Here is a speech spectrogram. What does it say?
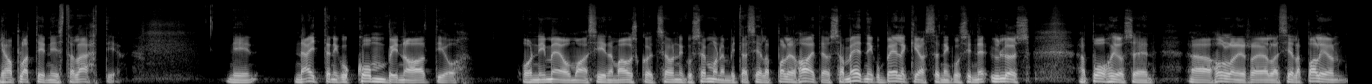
ihan Platinista lähtien. Niin näiden niin kuin kombinaatio on nimenomaan siinä. Mä uskon, että se on niin kuin semmoinen, mitä siellä paljon haetaan. Jos sä meet niin kuin Belgiassa niin kuin sinne ylös pohjoiseen Hollannin rajalla, siellä paljon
